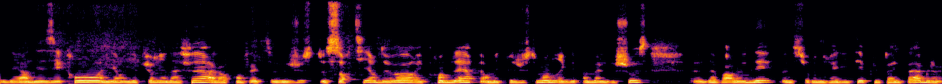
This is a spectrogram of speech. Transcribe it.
derrière des écrans, à dire il n'y a plus rien à faire, alors qu'en fait, euh, juste sortir dehors et prendre l'air permettrait justement de régler pas mal de choses, euh, d'avoir le nez euh, sur une réalité plus palpable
